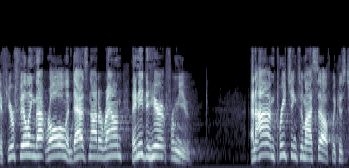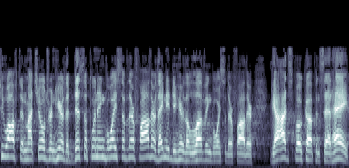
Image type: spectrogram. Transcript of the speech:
if you're filling that role and dad's not around, they need to hear it from you. And I'm preaching to myself because too often my children hear the disciplining voice of their father. They need to hear the loving voice of their father. God spoke up and said, Hey,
